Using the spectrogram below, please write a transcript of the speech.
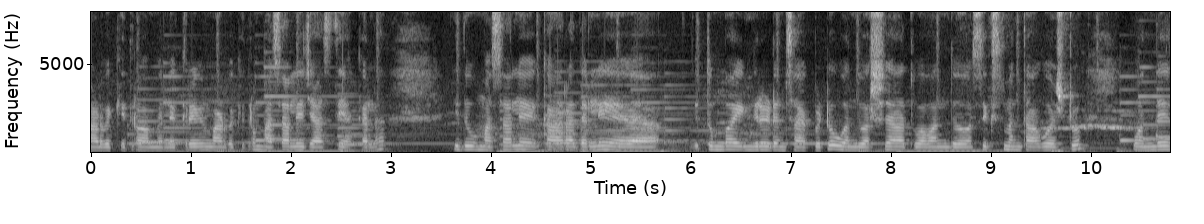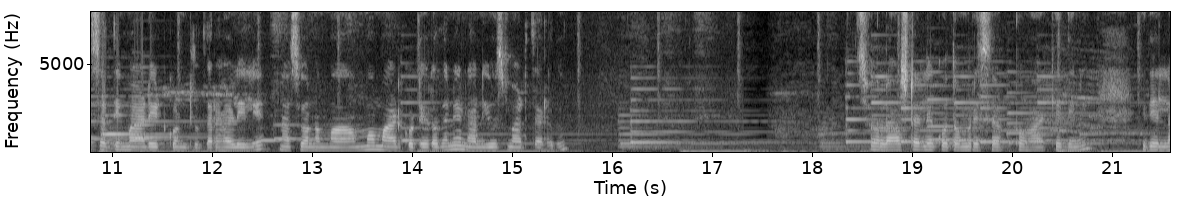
ಮಾಡಬೇಕಿದ್ರು, ಆಮೇಲೆ ಗ್ರೇವಿ ಮಾಡಬೇಕಿದ್ರು ಮಸಾಲೆ ಜಾಸ್ತಿ ಹಾಕಲ್ಲ. ಇದು ಮಸಾಲೆ ಖಾರದಲ್ಲಿ ತುಂಬ ಇಂಗ್ರೀಡಿಯೆಂಟ್ಸ್ ಹಾಕ್ಬಿಟ್ಟು ಒಂದು ವರ್ಷ ಅಥವಾ ಒಂದು ಸಿಕ್ಸ್ ಮಂತ್ ಆಗುವಷ್ಟು ಒಂದೇ ಸತಿ ಮಾಡಿ ಇಟ್ಕೊಂಡಿರ್ತಾರೆ ಹಳ್ಳೀಲಿ ಸೊ ನಮ್ಮ ಅಮ್ಮ ಮಾಡಿಕೊಟ್ಟಿರೋದನ್ನೇ ನಾನು ಯೂಸ್ ಮಾಡ್ತಾ ಇರೋದು. ಸೊ ಲಾಸ್ಟಲ್ಲಿ ಕೊತ್ತಂಬರಿ ಸೊಪ್ಪು ಹಾಕಿದ್ದೀನಿ. ಇದೆಲ್ಲ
